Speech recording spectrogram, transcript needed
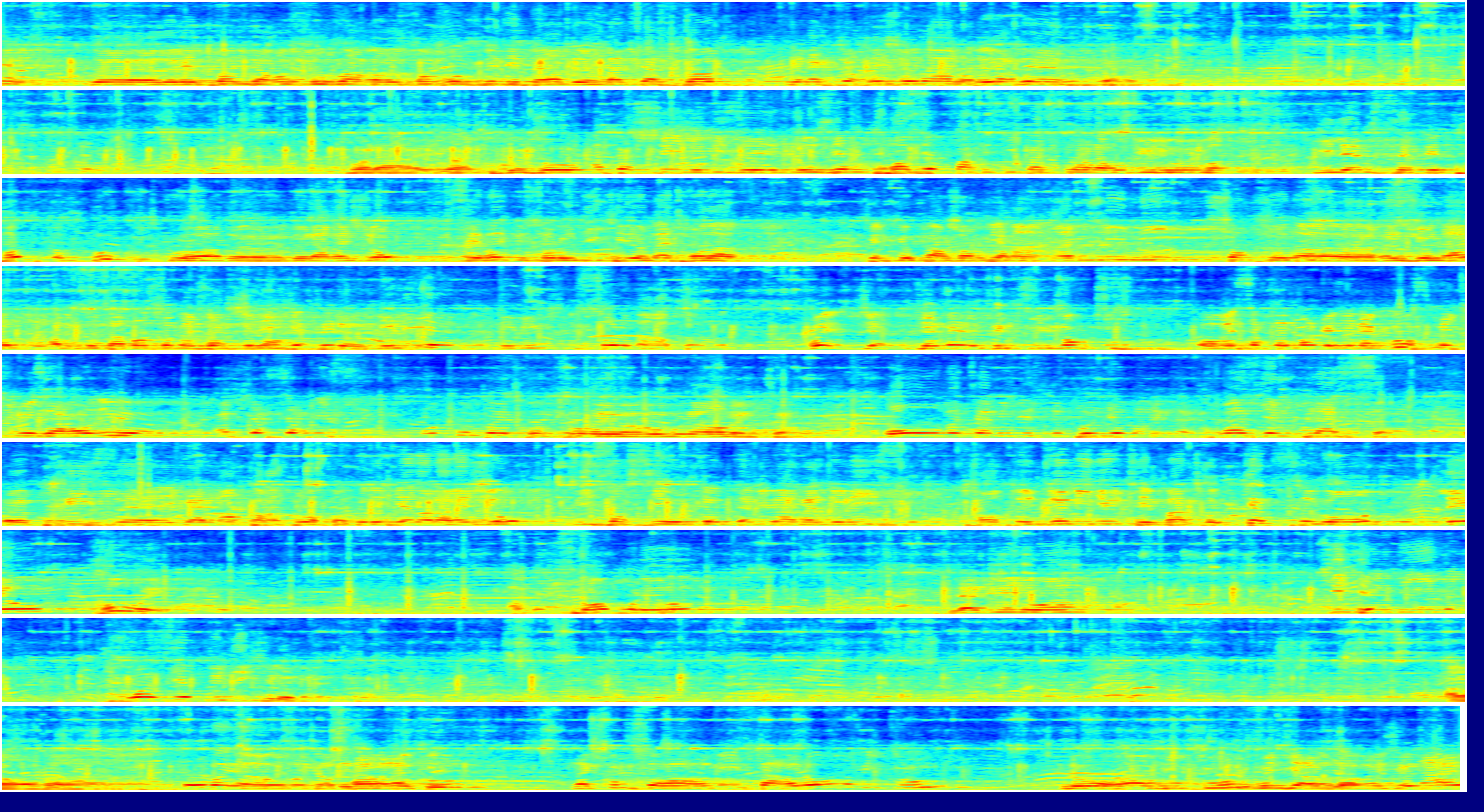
de, de l'étoile, il va recevoir euh, son trophée des bains de Mathias Koch, directeur régional ERDF. Voilà, Johan Prouveau, attaché, il le disait, deuxième, troisième participation à la route du Louvre. Il aime cette épreuve comme beaucoup de coureurs de, la région. C'est vrai que sur le 10 km, on a quelque part, Jean-Pierre, un, un mini championnat régional, avec notamment Samuel Jacques qui a fait le, lièvre de luxe sur le marathon. Oui, Ja- Jamel, effectivement, qui aurait certainement gagné la course, mais qui nous a rendu euh, un fier service. On ne peut pas être au four et euh, au moulin en même temps. On va terminer ce podium avec la troisième place, euh, prise également par un coureur qu'on connaît bien dans la région, licencié au club d'Amiens Val de Lys, 32 minutes et 24 secondes, Léo Crouet. Applaudissements pour Léo. La qui termine troisième du 10 km. Alors on va, on va, on va garder Alors la coupe, la coupe sera remise par Laurent Vitou, Laurent Vitou, le directeur régional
